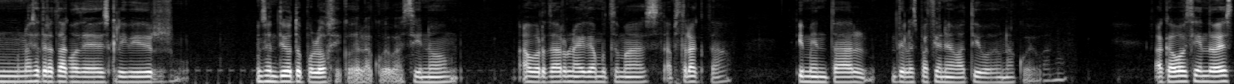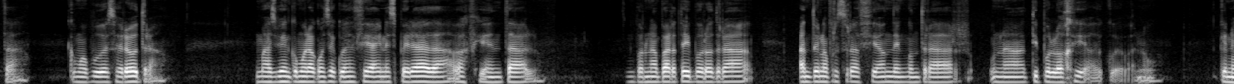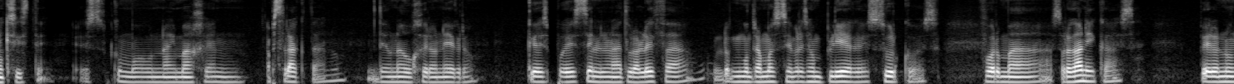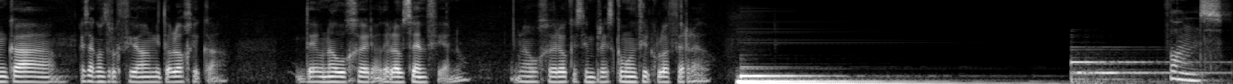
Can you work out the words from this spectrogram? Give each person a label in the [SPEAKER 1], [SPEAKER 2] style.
[SPEAKER 1] mm, no se trata de describir un sentido topológico de la cueva, sino abordar una idea mucho más abstracta y mental del espacio negativo de una cueva. Acabó siendo esta, como pudo ser otra, más bien como una consecuencia inesperada o accidental, por una parte, y por otra, ante una frustración de encontrar una tipología de cueva, ¿no? que no existe. Es como una imagen abstracta ¿no? de un agujero negro, que después en la naturaleza lo que encontramos siempre son pliegues, surcos, formas orgánicas, pero nunca esa construcción mitológica de un agujero, de la ausencia, ¿no? un agujero que siempre es como un círculo cerrado.
[SPEAKER 2] Fons.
